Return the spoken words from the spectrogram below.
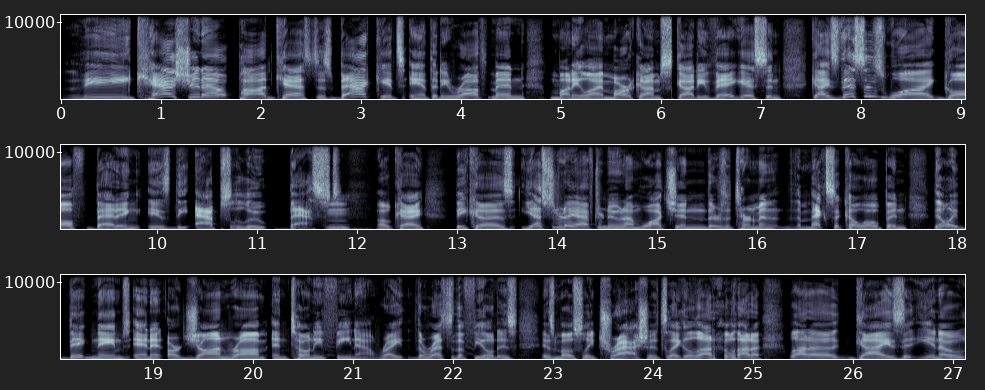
The Cashing Out podcast is back. It's Anthony Rothman, Moneyline Mark. I'm Scotty Vegas. And guys, this is why golf betting is the absolute best. Mm. Okay. Because yesterday afternoon, I'm watching, there's a tournament, the Mexico Open. The only big names in it are Jon Rahm and Tony Finau, right? The rest of the hmm. field is is mostly trash. It's like a lot of a lot of a lot of guys that, you know,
